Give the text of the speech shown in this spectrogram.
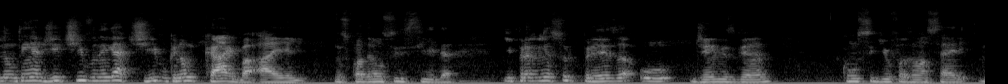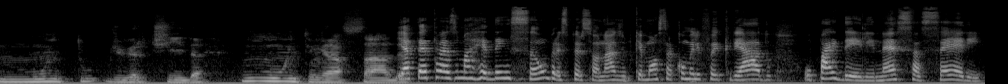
não tem adjetivo negativo que não caiba a ele no Esquadrão Suicida. E pra minha surpresa, o James Gunn conseguiu fazer uma série muito divertida, muito engraçada. E até traz uma redenção pra esse personagem, porque mostra como ele foi criado. O pai dele, nessa série,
